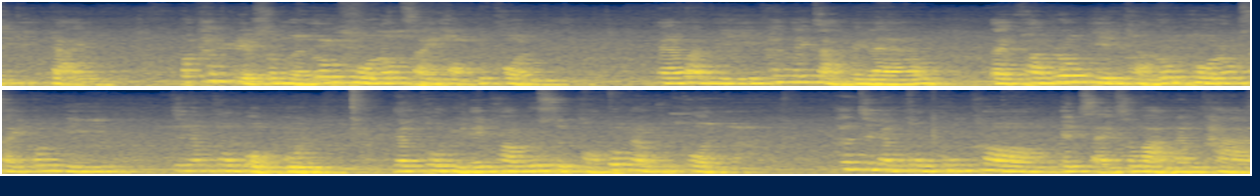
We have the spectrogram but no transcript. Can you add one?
ที่ยิ่งใหญ่ เพราะท่านเปรียบเสมือนร่มโพร่มไทรของทุกคนแม้วันนี้ท่านได้จากไปแล้ว แต่ความร่มเย็นของร่มโพร่มไทรต้นนี้ จะยังคงอบอุ่นยังคงอยู่ในความรู้สึกของพวกเราทุกคน ท่านจะยังคงคุ้มครองเป็นแสงสว่างนำทาง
